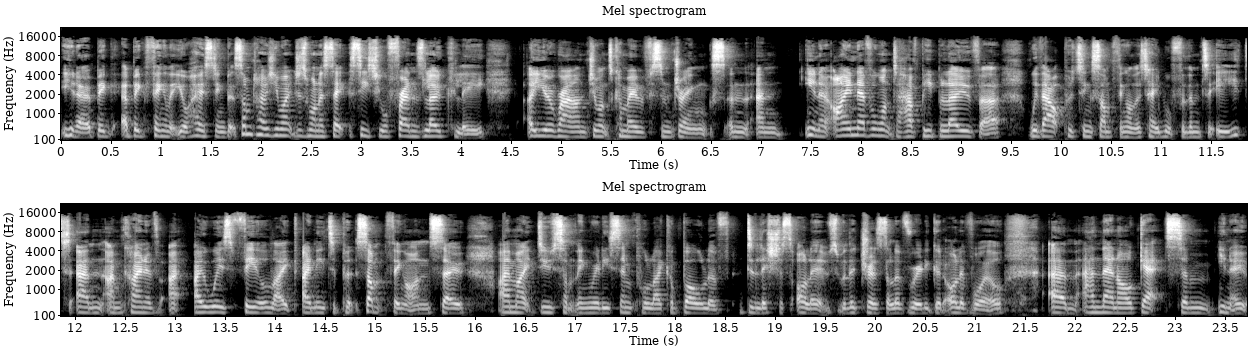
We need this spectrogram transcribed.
you know a big a big thing that you're hosting but sometimes you might just want to say see to your friends locally. Are you around? Do you want to come over for some drinks? And and you know i never want to have people over without putting something on the table for them to eat. And i'm kind of i, I always feel like i need to put something on. So i might do something really simple like a bowl of delicious olives with a drizzle of really good olive oil. Um, and then i'll get some you know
